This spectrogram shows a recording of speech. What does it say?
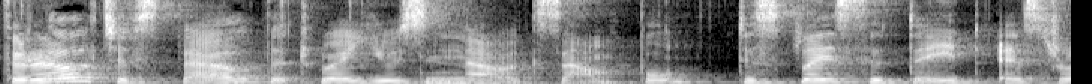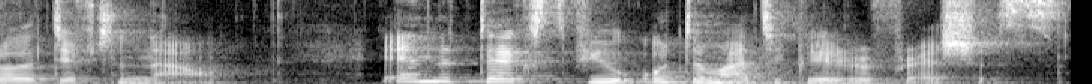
The relative style that we're using in our example displays the date as relative to now, and the text view automatically refreshes.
